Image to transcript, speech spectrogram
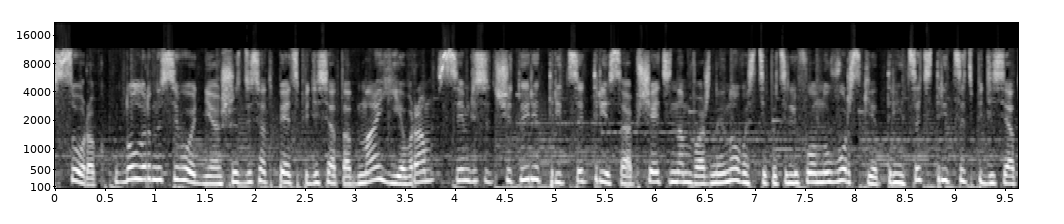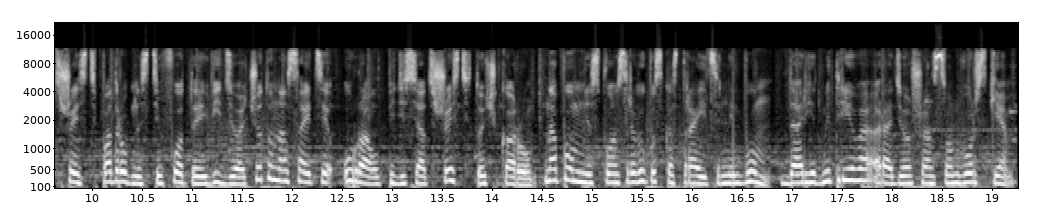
040. Доллар на сегодня 65,51 евро, 74,33. Сообщайте нам важные новости по телефону Ворске 30 30 56. Подробности фото и видео отчета на сайте урал56.ру. Напомню, спонсор выпуска «Строительный бум». Дарья Дмитриева, радио «Шансон Ворске».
